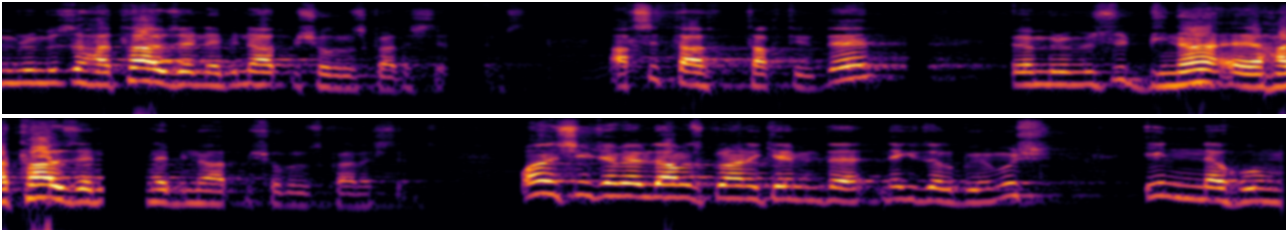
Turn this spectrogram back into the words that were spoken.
ömrümüzü hata üzerine bina atmış oluruz kardeşlerimiz. Aksi ta takdirde ömrümüzü bina e, hata üzerine bina atmış oluruz kardeşlerimiz. Onun için Yüce Mevlamız Kur'an-ı Kerim'de ne güzel buyurmuş. İnnehum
